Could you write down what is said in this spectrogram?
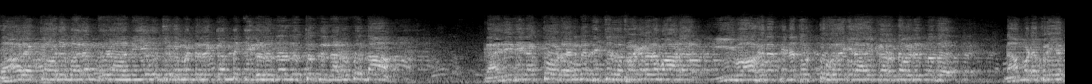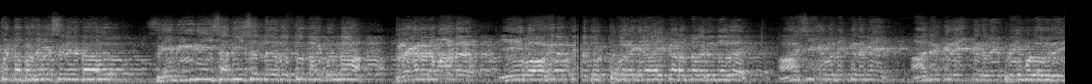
പാലക്കാട് മലമ്പുഴ നിയോജക മണ്ഡലം കമ്മിറ്റികളുടെ നേതൃത്വത്തിൽ നടത്തുന്ന കരിദിനത്തോടനുബന്ധിച്ചുള്ള പ്രകടനമാണ് ഈ വാഹനത്തിന് തൊട്ടുപുറകിലായി കടന്നു വരുന്നത്. നമ്മുടെ പ്രിയപ്പെട്ട പ്രതിപക്ഷ നേതാവ് ശ്രീ വി ഡി സതീശൻ നേതൃത്വം നൽകുന്ന പ്രകടനമാണ് ഈ വാഹനത്തിന് തൊട്ടുപിറകിലായി കടന്നു വരുന്നത്. ആശീർവദിക്കണമേ അനുഗ്രഹിക്കണമേ പ്രിയമുള്ളവരെ.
